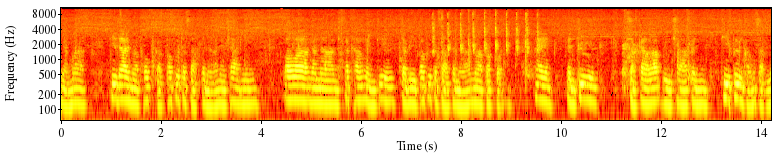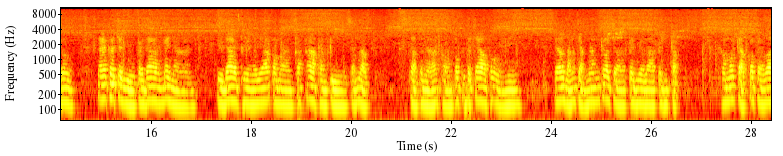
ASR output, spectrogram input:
อย่างมากที่ได้มาพบกับพระพุทธศาสนาในชาตินี้ เพราะว่านานๆสักครั้งหนึ่งที่จะมีพระพุทธศาสนามาปรากฏ ให้เป็นที่สักการะบูชาเป็นที่พึ่งของสัตว์โลก และก็จะอยู่ไปได้ไม่นาน อยู่ได้เพียงระยะประมาณสักห้าพันปีสำหรับศาสนาของพระพุทธเจ้าพระองค์นี้ แล้วหลังจากนั้นก็จะเป็นเวลาเป็นกับคำว่ากับก็แปลว่า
